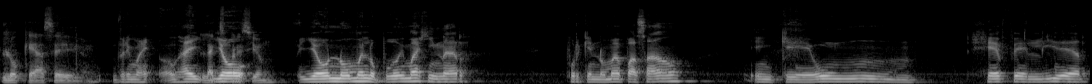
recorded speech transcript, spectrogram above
lo que hace la expresión yo no me lo puedo imaginar porque no me ha pasado en que un jefe, líder,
